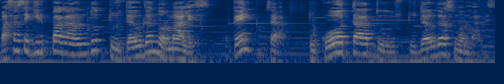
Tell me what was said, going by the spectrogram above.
vas a seguir pagando tus deudas normales o sea, tu cuota, tus, tus deudas normales.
